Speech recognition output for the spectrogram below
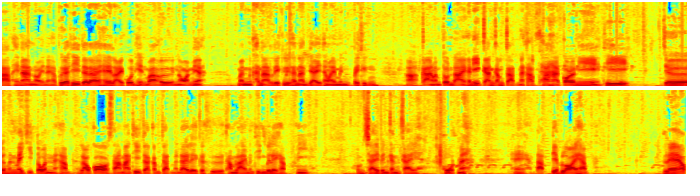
ภาพให้นานหน่อยนะครับ เพื่อที่จะได้ให้หลายคนเห็นว่าเออหนอนเนี่ยมันขนาดเล็กหรือขนาดใหญ่ทำไมมันไปถึงกลางลำต้นได้ คราวนี้การกำจัดนะครับ ถ้าหากกรณีที่เจอมันไม่กี่ต้นนะครับ เราก็สามารถที่จะกำจัดมันได้เลยก็คือทำลายมันทิ้งไปเลยครับ นี่ ผมใช้เป็นกันไกรโหดไหมตัดเรียบร้อยครับ แล้ว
